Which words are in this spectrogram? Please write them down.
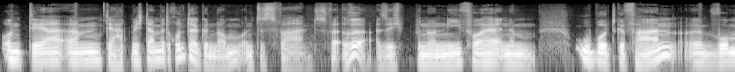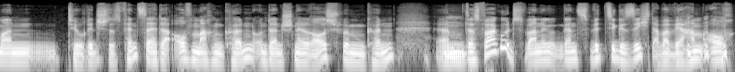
und der, ähm, der hat mich damit runtergenommen und das war, das war irre. Also ich bin noch nie vorher in einem U-Boot gefahren, äh, wo man theoretisch das Fenster hätte aufmachen können und dann schnell rausschwimmen können. Ähm, mhm. Das war gut, es war eine ganz witzige Sicht, aber wir haben auch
